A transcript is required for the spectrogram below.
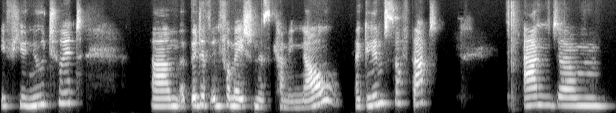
If you're new to it, um, a bit of information is coming now, a glimpse of that. And um,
